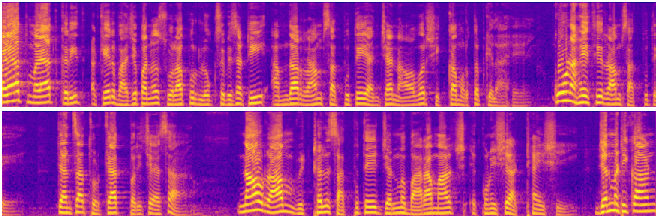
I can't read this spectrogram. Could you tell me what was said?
तळ्यात मळ्यात करीत अखेर भाजपानं सोलापूर लोकसभेसाठी आमदार राम सातपुते यांच्या नावावर शिक्कामोर्तब केला आहे. कोण आहेत हे राम सातपुते? त्यांचा थोडक्यात परिचय असा. नाव राम विठ्ठल सातपुते जन्म बारा मार्च एकोणीसशे अठ्ठ्याऐंशी. जन्म ठिकाण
